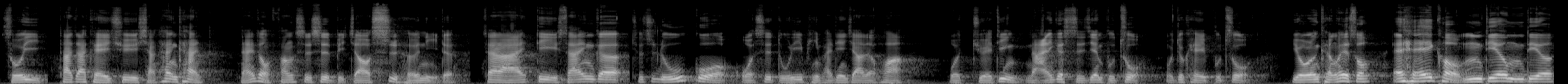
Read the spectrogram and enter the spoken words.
所以大家可以去想看看。哪一种方式是比较适合你的？再来第三个，就是如果我是独立品牌店家的话，我决定哪一个时间不做，我就可以不做。有人可能会说：“哎，Echo，唔丢唔丢。”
